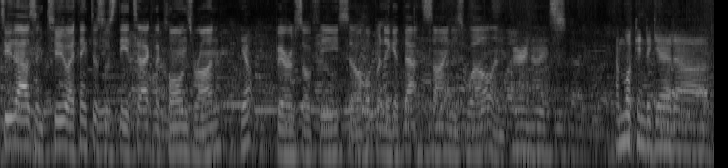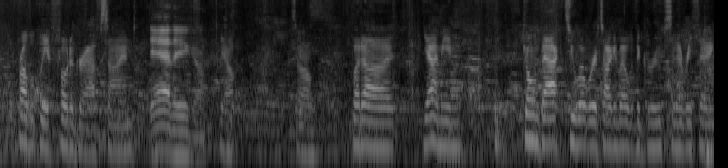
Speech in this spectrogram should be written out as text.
2002. I think this was the Attack of the Clones run, Yep. Barriss Offee. So hoping to get that signed as well. And Very nice. I'm looking to get uh, probably a photograph signed. yeah, there you go. Yep. So, but uh, yeah, I mean, going back to what we were talking about with the groups and everything,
